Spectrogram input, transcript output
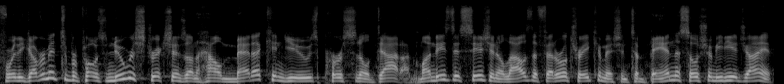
for the government to propose new restrictions on how Meta can use personal data. Monday's decision allows the Federal Trade Commission to ban the social media giant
